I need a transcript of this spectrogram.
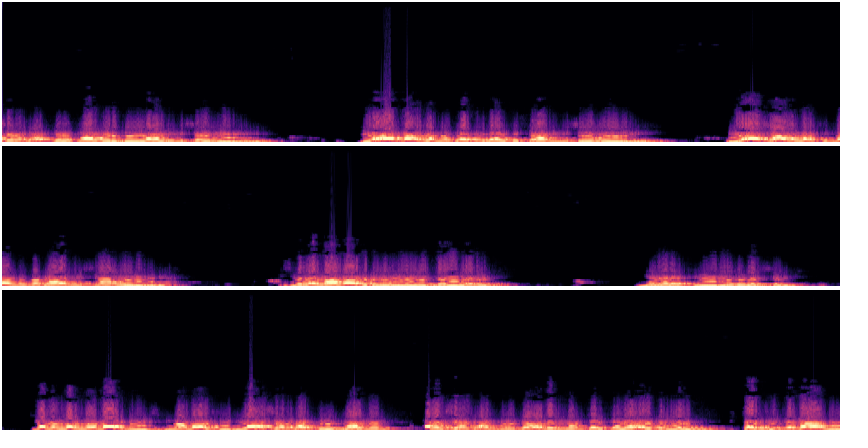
شیخ عبد القادر گیلانی شیخ یا خواجہ مجدد الاسلامی شیعی یا شاہ مسلمان مقامی شاعی اسی وہ مانا بکنے میں کئی دے مگر نہیں لکشن جب ہم مانا بکنے مانا اسی یا شیخ عبد القادر اور شیخ عبد القادر من در قرار بنے تک خدا بھی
